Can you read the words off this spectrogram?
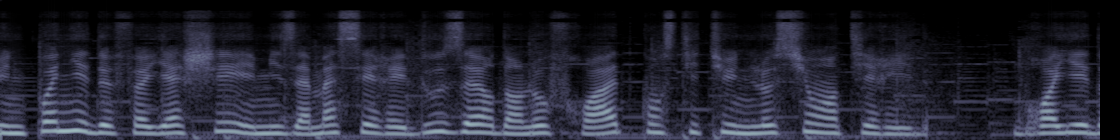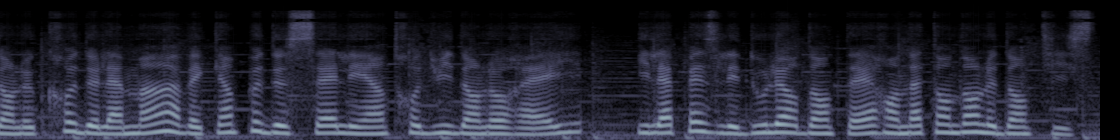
Une poignée de feuilles hachées et mise à macérer 12 heures dans l'eau froide constitue une lotion anti-rides. Broyé dans le creux de la main avec un peu de sel et introduit dans l'oreille, il apaise les douleurs dentaires en attendant le dentiste.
